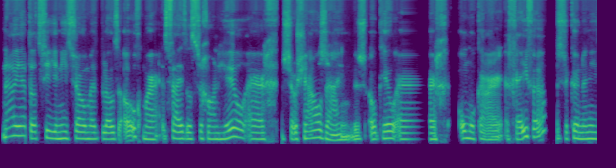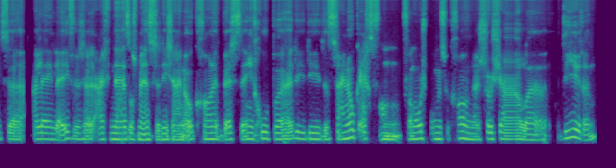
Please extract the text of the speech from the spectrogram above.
Nou ja, dat zie je niet zo met blote oog, maar het feit dat ze gewoon heel erg sociaal zijn, dus ook heel erg om elkaar geven. Ze kunnen niet uh, alleen leven, ze eigenlijk net als mensen, die zijn ook gewoon het beste in groepen. Hè. Die, die, dat zijn ook echt van, van oorsprong natuurlijk gewoon uh, sociale dieren.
